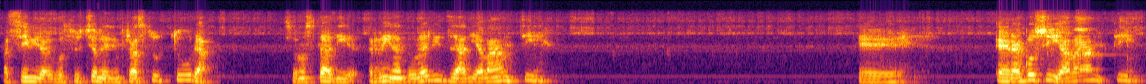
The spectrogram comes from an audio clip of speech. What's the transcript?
a seguito della costruzione dell'infrastruttura sono stati rinaturalizzati avanti. Eh, era così avanti.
